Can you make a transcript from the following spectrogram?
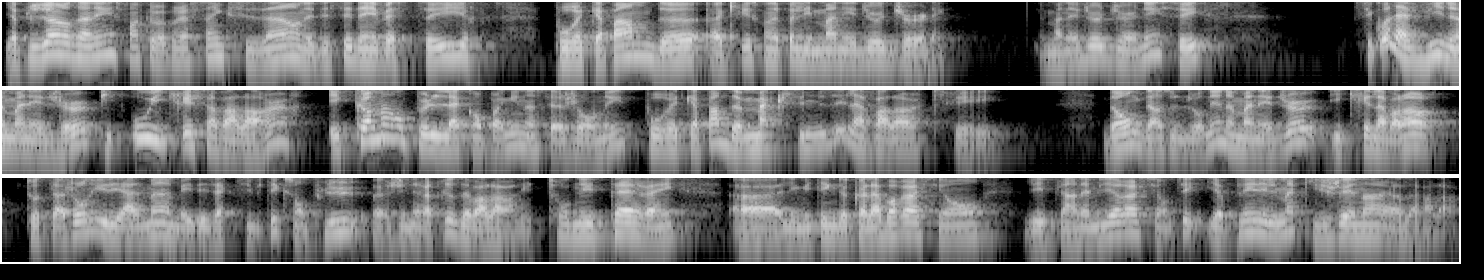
Il y a plusieurs années, je pense qu'à peu près 5-6 ans, on a décidé d'investir pour être capable de euh, créer ce qu'on appelle les manager journey. Le manager journey, c'est c'est quoi la vie d'un manager, puis où il crée sa valeur et comment on peut l'accompagner dans sa journée pour être capable de maximiser la valeur créée? Donc, dans une journée, un manager, il crée de la valeur toute sa journée idéalement, mais des activités qui sont plus euh, génératrices de valeur, les tournées de terrain, euh, les meetings de collaboration, les plans d'amélioration. il y a plein d'éléments qui génèrent de la valeur.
